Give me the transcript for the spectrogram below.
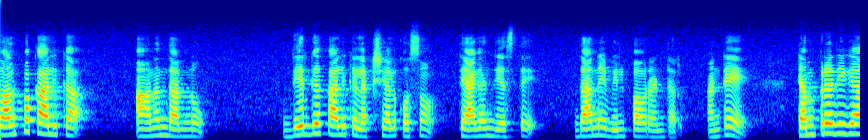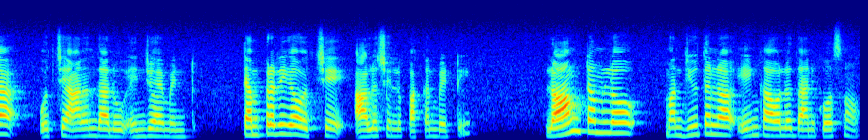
స్వల్పకాలిక ఆనందాలను దీర్ఘకాలిక లక్ష్యాల కోసం త్యాగం చేస్తే దాన్నే విల్ పవర్ అంటారు. అంటే టెంపరీగా వచ్చే ఆనందాలు ఎంజాయ్మెంట్ టెంపరీగా వచ్చే ఆలోచనలు పక్కన పెట్టి లాంగ్ టర్మ్లో మన జీవితంలో ఏం కావాలో దానికోసం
